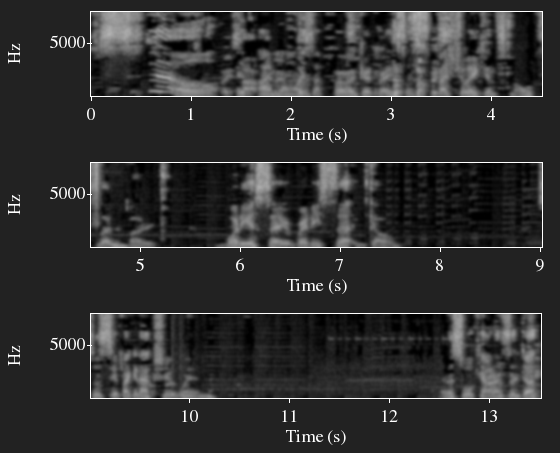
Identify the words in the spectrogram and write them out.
Still, I'm always up for a good race, especially against an old sledding buddy. What do you say? Ready, set, go. So let's see if I can actually win. And this will count as a death.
